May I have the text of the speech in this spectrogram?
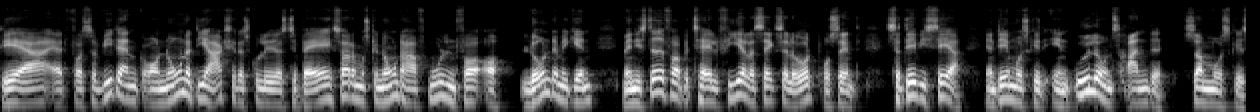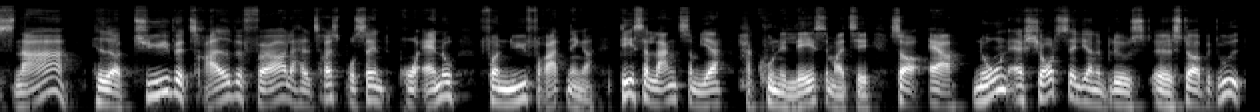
det er, at for så vidt angår nogle af de aktier, der skulle ledes tilbage, så er der måske nogen, der har haft muligheden for at låne dem igen, men i stedet for at betale 4 eller 6 eller 8 procent, så det vi ser, jamen det er måske en udlånsrente, som måske snarere hedder 20, 30, 40 eller 50 procent pro anno for nye forretninger. Det er så langt, som jeg har kunnet læse mig til. Så er nogen af shortsælgerne blevet øh, stoppet ud?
